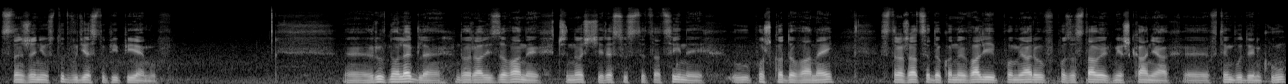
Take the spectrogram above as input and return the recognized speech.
w stężeniu 120 ppm. E, Równolegle do realizowanych czynności resuscytacyjnych u poszkodowanej strażacy dokonywali pomiarów w pozostałych mieszkaniach e, w tym budynku. E,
